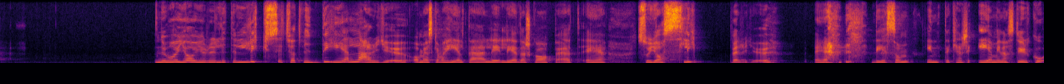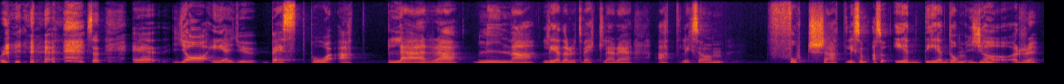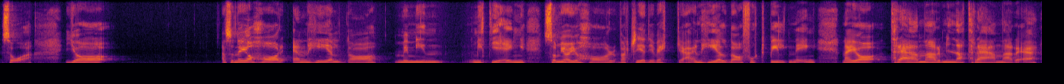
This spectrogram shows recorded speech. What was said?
Nu har jag ju det lite lyxigt för att vi delar ju, om jag ska vara helt ärlig, ledarskapet. Eh, så jag slipper ju eh, det som inte kanske är mina styrkor. så att, eh, jag är ju bäst på att lära mina ledarutvecklare att liksom fortsatt, liksom, alltså är det de gör. Så. Jag, alltså när jag har en hel dag med min, mitt gäng, som jag ju har var tredje vecka, en hel dag fortbildning. När jag tränar mina tränare,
